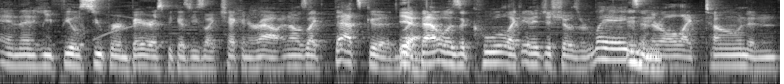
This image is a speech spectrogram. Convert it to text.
and then he feels super embarrassed because he's like checking her out. And i was like that's good. Yeah. like that was a cool like and it just shows her legs and mm-hmm. they're all like toned and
